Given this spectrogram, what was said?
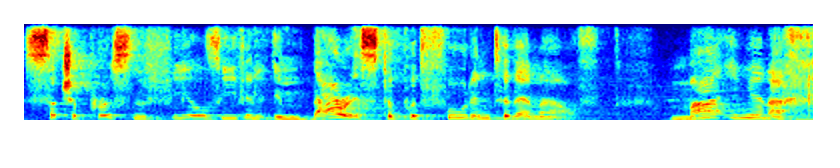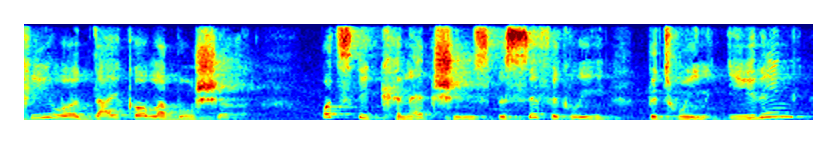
such a person feels even embarrassed to put food into their mouth. Ma inyan achila daiko labusha. What's the connection specifically between eating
